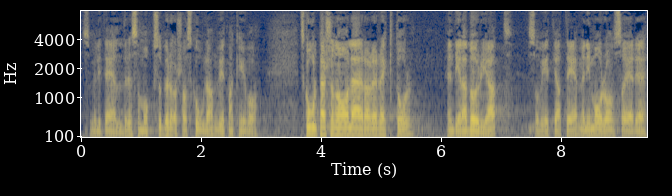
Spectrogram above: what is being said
som är lite äldre som också berörs av skolan. Vet, man kan ju vara skolpersonal, lärare, rektor. En del har börjat, så vet jag att det är. Men imorgon så är det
